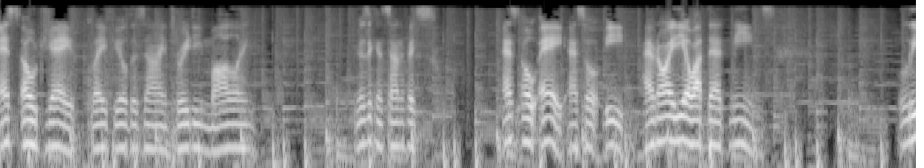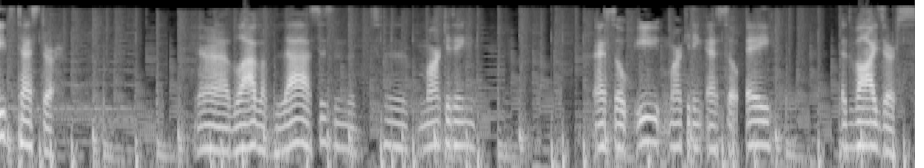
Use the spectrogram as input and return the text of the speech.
SOJ, playfield design, 3D modeling, music and sound effects. SOA, SOE. I have no idea what that means. Lead tester. Yeah, blah blah blah. System uh, marketing. SOE, marketing SOA. Advisors.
